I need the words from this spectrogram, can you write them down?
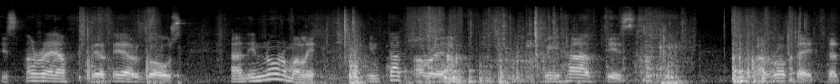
this area where air goes. And in normally in that area we have this I rotate that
